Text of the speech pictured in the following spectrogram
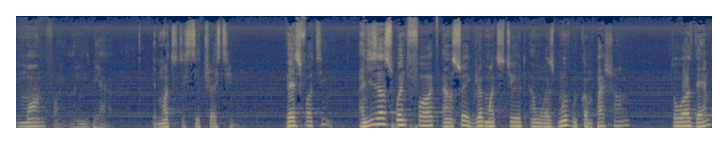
mourn for him on his behalf. The multitude still trust him. Verse 14. And Jesus went forth and saw a great multitude and was moved with compassion towards them,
